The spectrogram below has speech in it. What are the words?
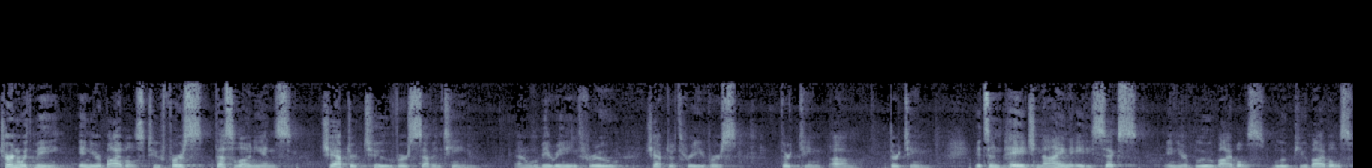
Turn with me in your Bibles to 1 Thessalonians chapter 2 verse 17 and we'll be reading through chapter 3 verse 13 um, 13 it's in page 986 in your blue Bibles blue pew Bibles.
